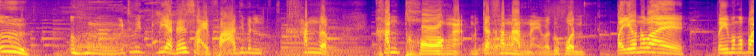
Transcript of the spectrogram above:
อืออื้อหือที่พี่อยากได้สายฟ้าที่เป็นขั้นแบบขั้นทองอะ มันจะขนาดไหนวะทุกคนตีกันเข้าไปตีมันเข้าไป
